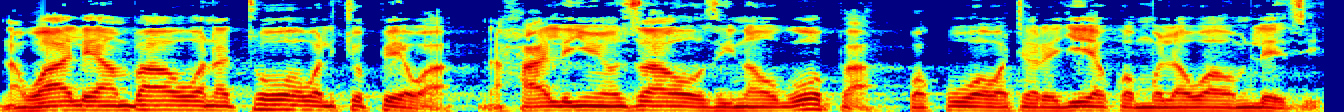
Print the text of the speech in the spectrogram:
na wale ambao wanatoa walichopewa na hali nyoyo zao zinaogopa kwa kuwa watarejea kwa Mola wao mlezi.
